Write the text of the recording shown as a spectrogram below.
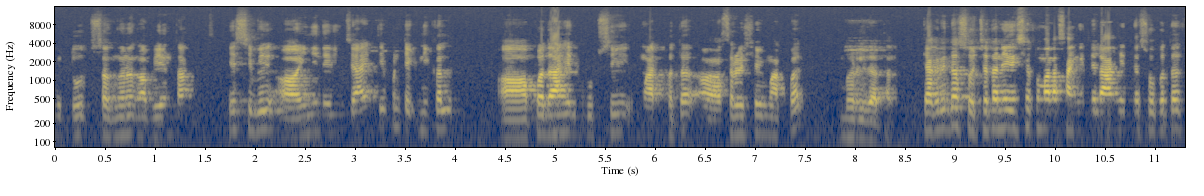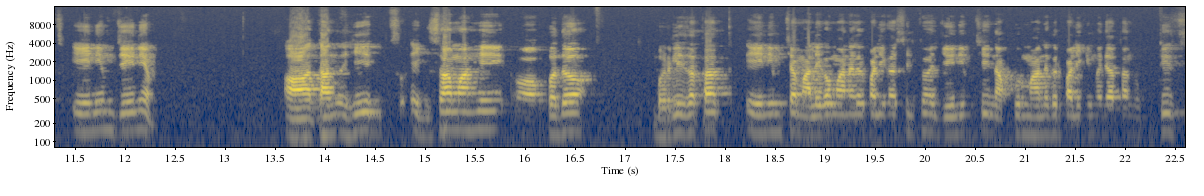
विद्युत संगणक अभियंता हे सिव्हिल इंजिनिअरिंगचे आहे ते पण टेक्निकल पद आहेत. ग्रुप सी मार्फत अं, सरळ मार्फत भरले जातात. त्याकरिता स्वच्छता निरीक्षक तुम्हाला सांगितलेलं आहे. त्यासोबतच एएनएम जेएनएम ही एक्झाम आहे. पद भरली जातात. एएनएमच्या मालेगाव महानगरपालिका असेल किंवा जेएनएमची नागपूर महानगरपालिकेमध्ये आता नुकतीच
